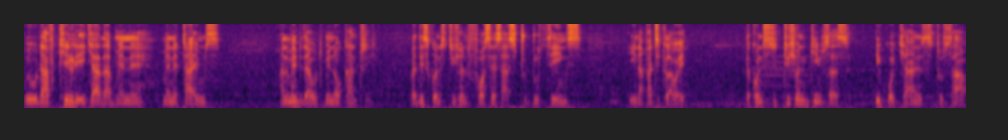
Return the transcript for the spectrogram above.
We would have killed each other many, many times, and maybe there would be no country. But this constitution forces us to do things in a particular way. The constitution gives us equal chance to serve.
